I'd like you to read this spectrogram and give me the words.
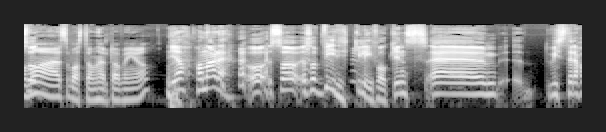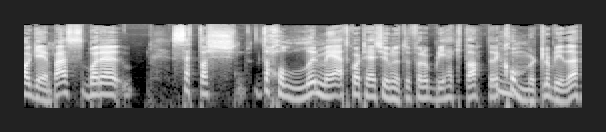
Og nå er Sebastian helt avhengig av. Ja, han er det. Og så, så virkelig, folkens. Eh, hvis dere har GamePass, bare sett av Det holder med et kvarter 20 minutter for å bli hekta. Dere kommer til å bli det.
